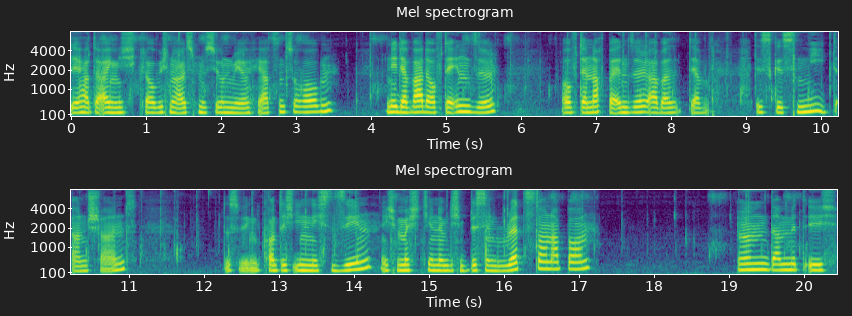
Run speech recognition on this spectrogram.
Der hatte eigentlich, glaube ich, nur als Mission, mir Herzen zu rauben. Ne, der war da auf der Insel. Auf der Nachbarinsel, aber der ist gesneakt anscheinend. Deswegen konnte ich ihn nicht sehen. Ich möchte hier nämlich ein bisschen Redstone abbauen. Ähm, damit ich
